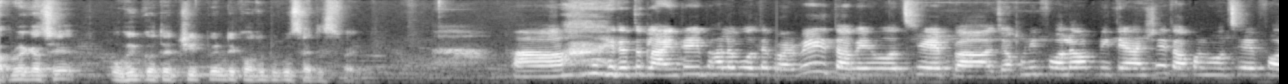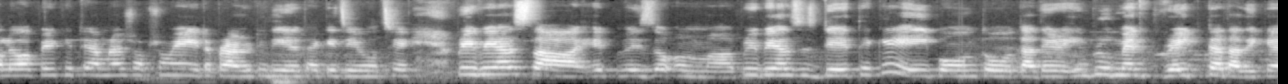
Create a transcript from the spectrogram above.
আপনার কাছে অভিজ্ঞতার ট্রিটমেন্টে কতটুকু স্যাটিসফাইড এটা তো ক্লায়েন্টটাই ভালো বলতে পারবে। তবে হচ্ছে যখনই ফলো আপ নিতে আসে তখন হচ্ছে ফলো আপের ক্ষেত্রে আমরা সবসময় এটা প্রায়োরিটি দিয়ে থাকি যে হচ্ছে প্রিভিয়াস প্রিভিয়াস ডে থেকে এই পর্যন্ত তাদের ইমপ্রুভমেন্ট রেটটা তাদেরকে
